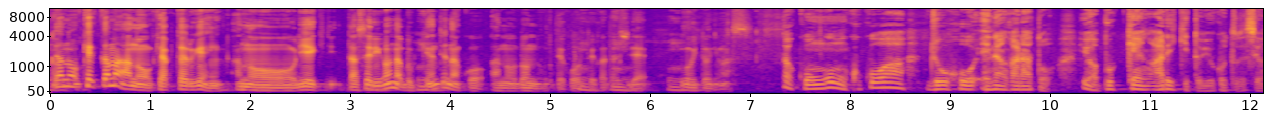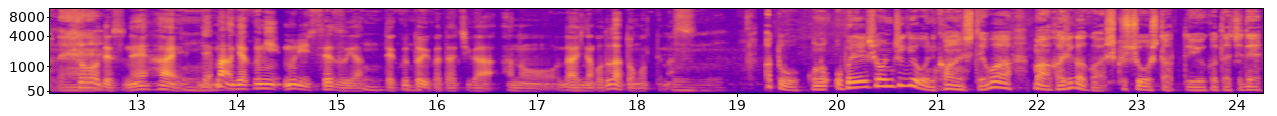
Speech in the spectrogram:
であの結果、まあ、あのキャピタルゲインあの利益出せるような物件というのはこうあのどんどん売っていこうという形で動いております。だ今後もここは情報を得ながらと要は物件ありきということですよね。そうですね、はい。でまあ、逆に無理せずやっていくという形があの大事なことだと思ってます。あとこのオペレーション事業に関しては、まあ、赤字額は縮小したっていう形で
